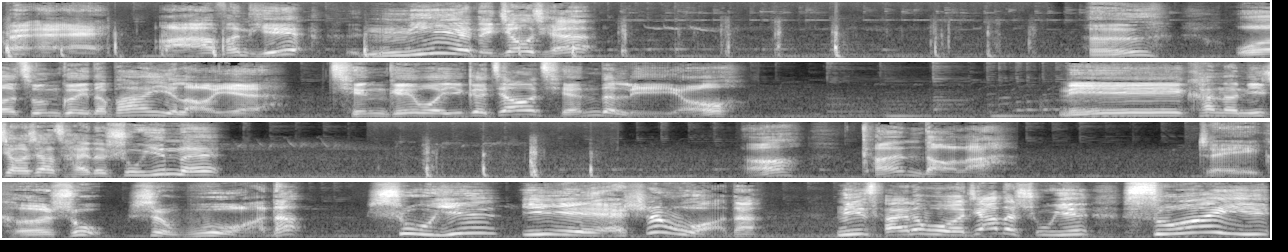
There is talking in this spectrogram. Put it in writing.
哎哎哎，阿凡提，你也得交钱。嗯，我尊贵的八一老爷。请给我一个交钱的理由。你看到你脚下踩的树荫没？啊，看到了。这棵树是我的，树荫也是我的。你踩了我家的树荫，所以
